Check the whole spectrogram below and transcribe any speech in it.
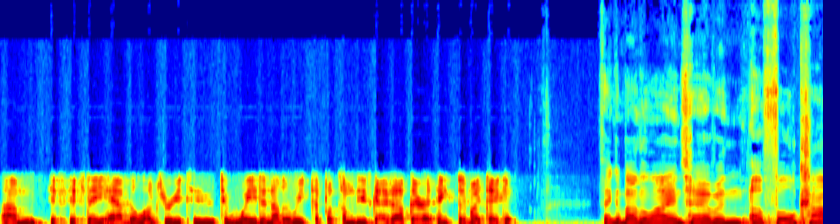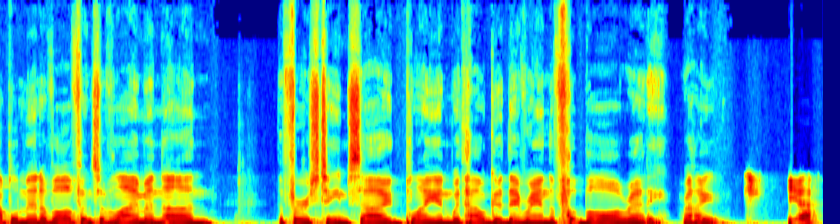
um, if if they have the luxury to to wait another week to put some of these guys out there, I think they might take it. Think about the Lions having a full complement of offensive linemen on the first team side playing with how good they ran the football already, right? Yeah,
